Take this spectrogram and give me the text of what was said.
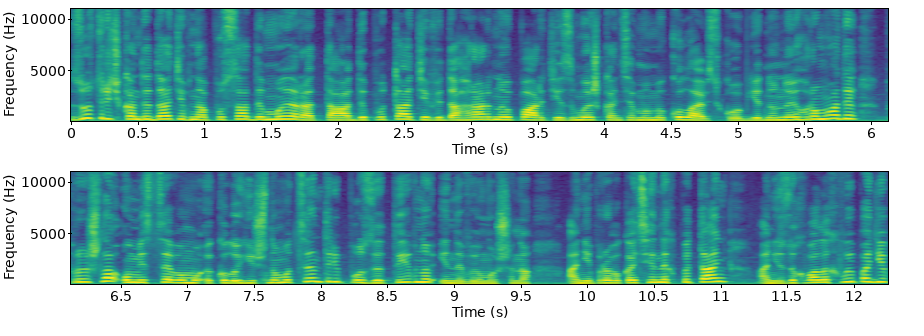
Зустріч кандидатів на посади мера та депутатів від аграрної партії з мешканцями Миколаївської об'єднаної громади пройшла у місцевому екологічному центрі позитивно і невимушено. Ані провокаційних питань, ані зухвалих випадів,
